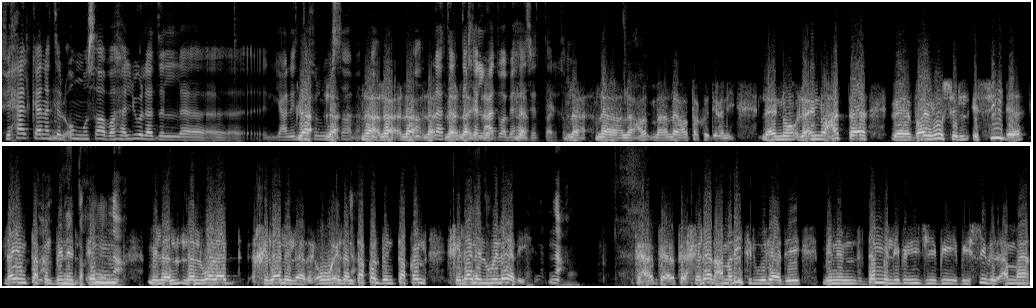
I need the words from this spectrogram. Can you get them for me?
في حال كانت الأم مصابة هل يولد يعني الطفل مصاب لا لا لا لا, لا, لا تنتقل العدوى بهذه الطريقة. لا لا لا ما لا أعتقد يعني لأنه لأنه حتى فيروس السيدا لا ينتقل نعم. من الام نعم. من للولد خلال هذا. هو إذا نعم. انتقل بينتقل خلال الولادة. نعم. في خلال عملية الولادة من الدم اللي بيجي بي بيصيب أما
